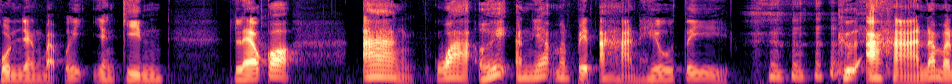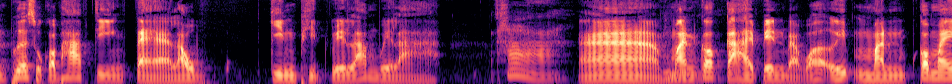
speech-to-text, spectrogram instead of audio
คนยังแบบเอ้ยยังกิน แล้วก็ อ้างว่า เอ้ย อันเนี้ยมันเป็นอาหาร healthy คืออาหารน่ะมันเพื่อสุขภาพจริง แต่เรากินผิดเวล่ำเวลา ค่ะ อ่า มันก็กลายเป็นแบบว่า เอ้ย มันก็ไม่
